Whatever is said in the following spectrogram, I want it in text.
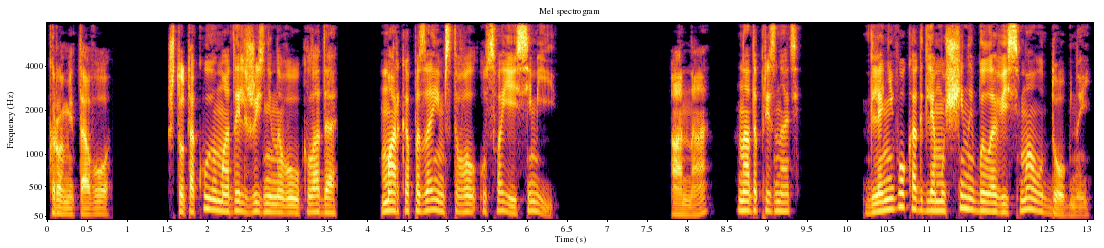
кроме того, что такую модель жизненного уклада Марко позаимствовал у своей семьи. Она, надо признать, для него, как для мужчины, была весьма удобной.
